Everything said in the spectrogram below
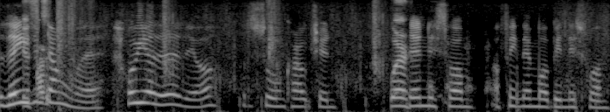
Are they even down there? Oh yeah, there they are. I just saw them crouching. Where? They're in this one. I think they might be in this one.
